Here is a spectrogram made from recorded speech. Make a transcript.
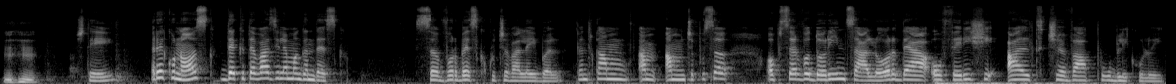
Mhm. Știi? Recunosc, de câteva zile mă gândesc să vorbesc cu ceva label. Pentru că am, am, am început să observ o dorință a lor de a oferi și altceva publicului.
